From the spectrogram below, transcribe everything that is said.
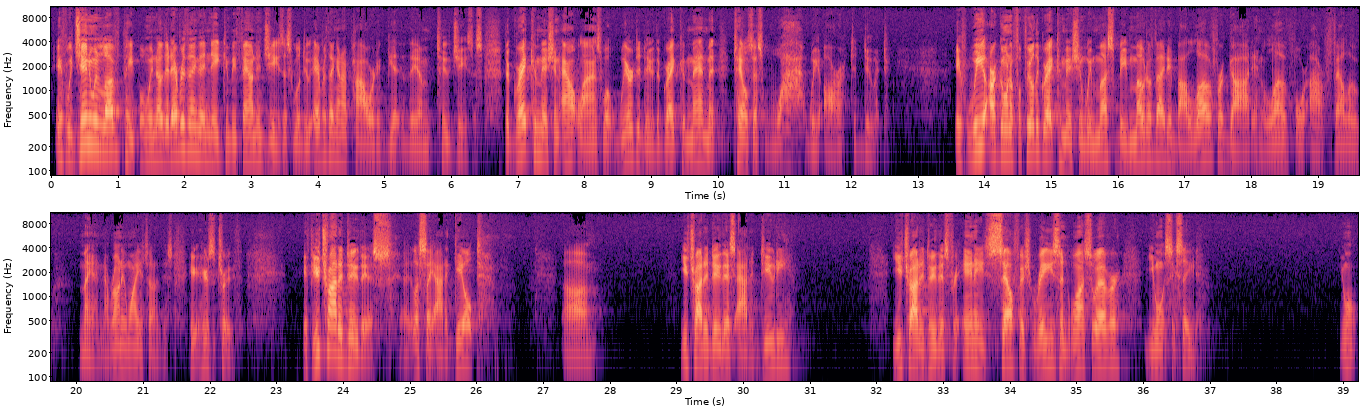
If we genuinely love people, we know that everything they need can be found in Jesus. We'll do everything in our power to get them to Jesus. The Great Commission outlines what we're to do, the Great Commandment tells us why we are to do it. If we are going to fulfill the Great Commission, we must be motivated by love for God and love for our fellow man. Now, Ronnie, why are you telling this? Here, here's the truth. If you try to do this, uh, let's say out of guilt, um, you try to do this out of duty. you try to do this for any selfish reason whatsoever, you won't succeed. You won't.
